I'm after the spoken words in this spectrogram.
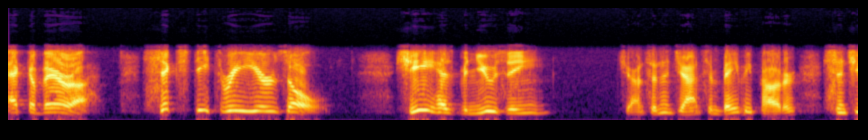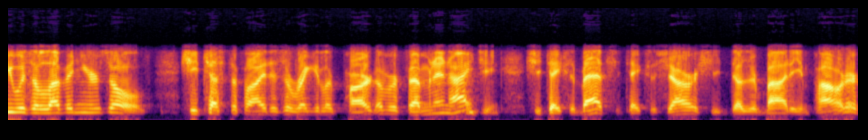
Echeverria, 63 years old. She has been using Johnson and Johnson baby powder since she was 11 years old. She testified as a regular part of her feminine hygiene. She takes a bath, she takes a shower, she does her body in powder,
